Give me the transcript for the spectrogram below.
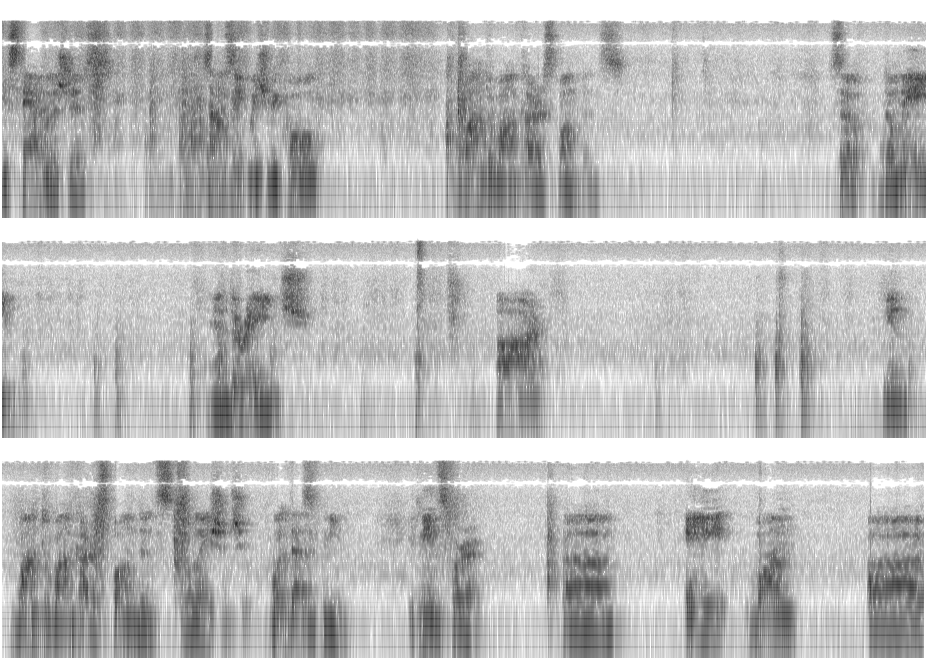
establishes something which we call one-to-one correspondence. So domain and the range are in one-to-one correspondence relationship. What does it mean? It means for uh, any one uh,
